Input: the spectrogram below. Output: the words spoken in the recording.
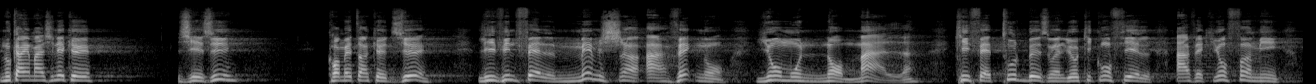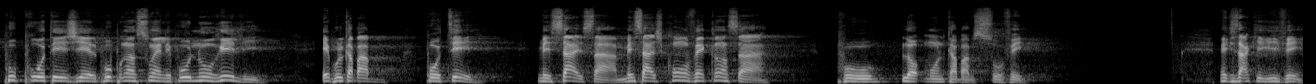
nous pouvons imaginer que Jésus, comme étant que Dieu, il vient faire le même genre avec nous, un monde normal, qui fait tout besoin, qui confie avec une famille pour protéger, pour prendre soin, pour nourrir, et pour capable porter message ça, message convaincant ça, pour l'autre monde capable de sauver. Mais qu'est-ce qui arrive?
